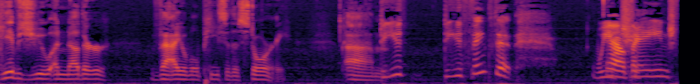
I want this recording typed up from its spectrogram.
gives you another valuable piece of the story. Um, do you do you think that we Yeah, I don't think- changed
